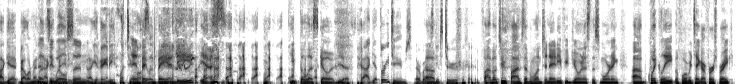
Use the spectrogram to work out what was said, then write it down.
I get Bellarmine. Lindsey and I get Wilson. Vandy. And I get Vandy and Lindsey and Wilson. Va- Vandy. Yes. Keep the list going. Yes. I get three teams. Everybody else gets two. 502 571 1080 if you join us this morning. Uh, quickly, before we take our first break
